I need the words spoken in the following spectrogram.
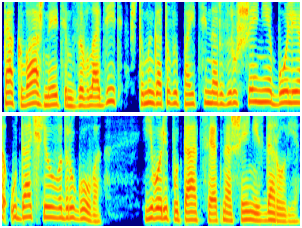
так важно этим завладеть, что мы готовы пойти на разрушение более удачливого другого, его репутации, отношений, здоровья.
